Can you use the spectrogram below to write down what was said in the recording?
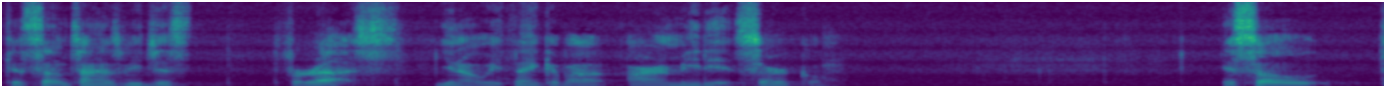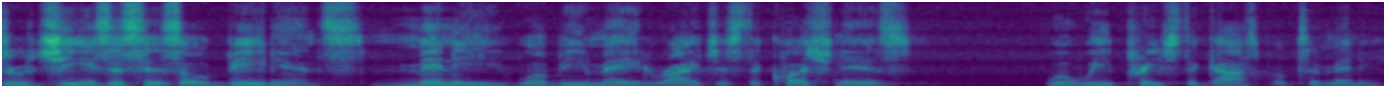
Because sometimes we just, for us, you know, we think about our immediate circle. And so through Jesus' obedience, many will be made righteous. The question is, will we preach the gospel to many?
